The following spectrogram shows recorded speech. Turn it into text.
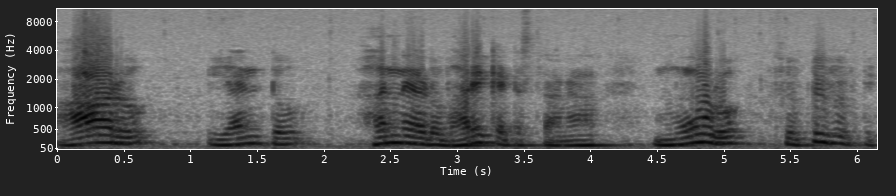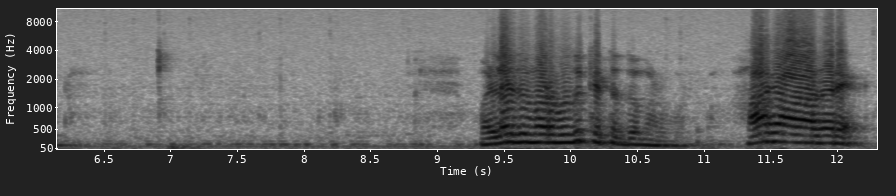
ಆರು, ಎಂಟು, ಹನ್ನೆರಡು ಭಾರಿ ಕೆಟ್ಟ ಸ್ಥಾನ, ಮೂರು ಫಿಫ್ಟಿ ಫಿಫ್ಟಿ ಒಳ್ಳೆಯದು ಮಾಡ್ಬೋದು, ಕೆಟ್ಟದ್ದು ಮಾಡ್ಬೋದು. ಹಾಗಾದರೆ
